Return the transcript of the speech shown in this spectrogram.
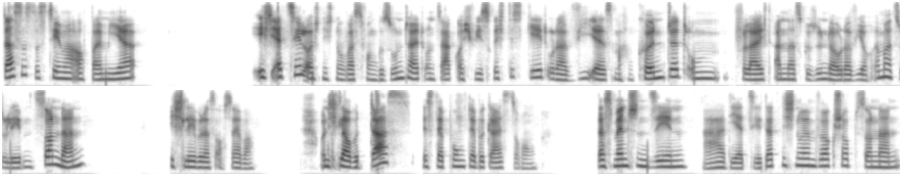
das ist das Thema auch bei mir. Ich erzähle euch nicht nur was von Gesundheit und sage euch, wie es richtig geht oder wie ihr es machen könntet, um vielleicht anders, gesünder oder wie auch immer zu leben, sondern ich lebe das auch selber. Und ich glaube, das ist der Punkt der Begeisterung. Dass Menschen sehen, ah, die erzählt das nicht nur im Workshop, sondern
